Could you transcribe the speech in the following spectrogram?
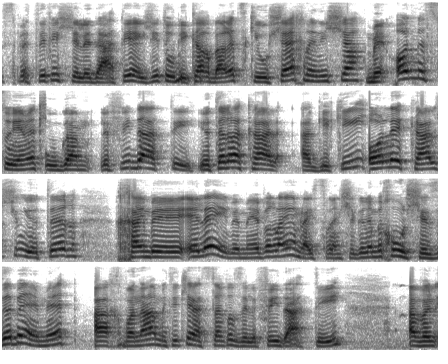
ספציפי שלדעתי האישית הוא בעיקר בארץ, כי הוא שייך לנישה מאוד מסוימת, הוא גם, לפי דעתי, יותר לקהל הגיקי, או לקהל שהוא יותר... חיים ב-LA ומעבר לים, לישראלים שגרים בחו"ל, שזה באמת ההכוונה האמיתית של הסרט הזה לפי דעתי, אבל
